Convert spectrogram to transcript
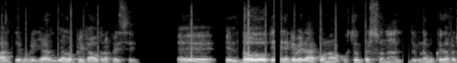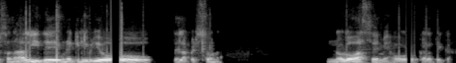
parte, porque ya, ya lo he explicado otras veces. Eh, el do tiene que ver con una cuestión personal, de una búsqueda personal y de un equilibrio de la persona. No lo hace mejor karateka.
